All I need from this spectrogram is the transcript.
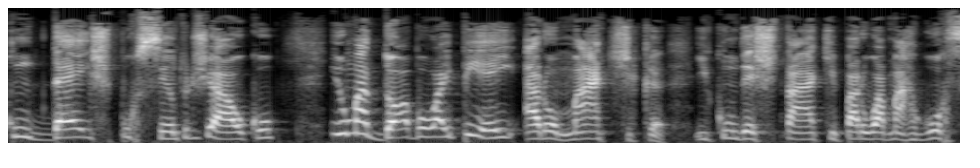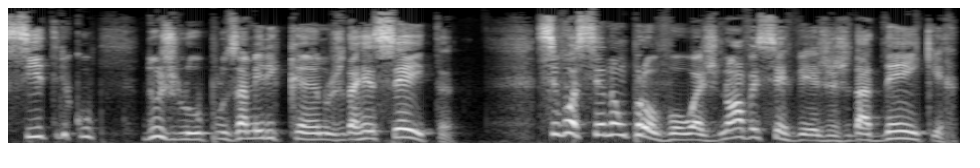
com 10% de álcool, e uma Double IPA aromática e com destaque para o amargor cítrico dos lúpulos americanos da receita. Se você não provou as novas cervejas da Denker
